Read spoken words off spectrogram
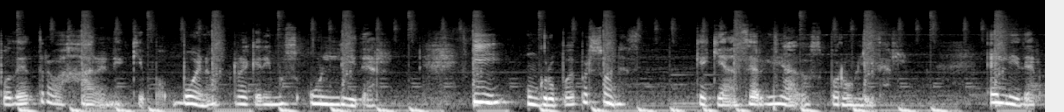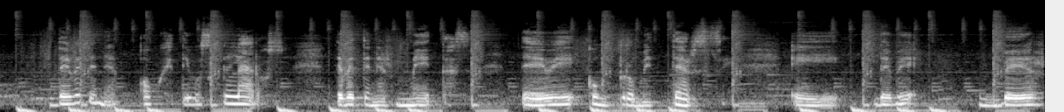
poder trabajar en equipo? Bueno, requerimos un líder y un grupo de personas que quieran ser guiados por un líder. El líder debe tener objetivos claros, debe tener metas, debe comprometerse, eh, debe ver,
